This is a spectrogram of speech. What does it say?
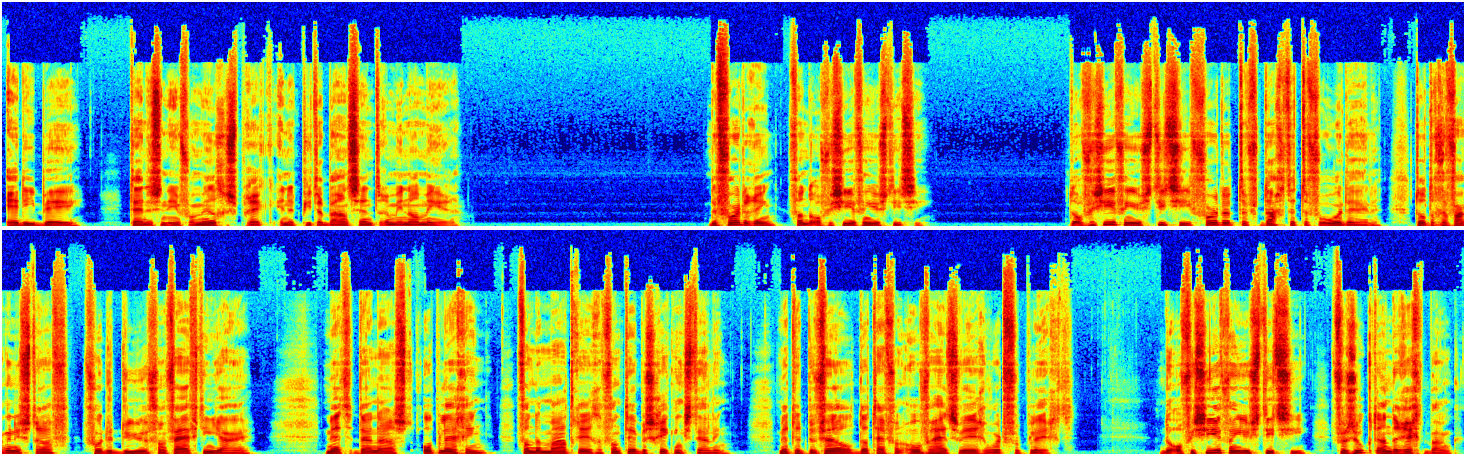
Eddie B. tijdens een informeel gesprek in het Pieterbaancentrum in Almere. De vordering van de officier van justitie. De officier van justitie vordert de verdachte te veroordelen tot een gevangenisstraf voor de duur van 15 jaar, met daarnaast oplegging van de maatregel van ter beschikkingstelling, met het bevel dat hij van overheidswegen wordt verpleegd. De officier van justitie verzoekt aan de rechtbank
